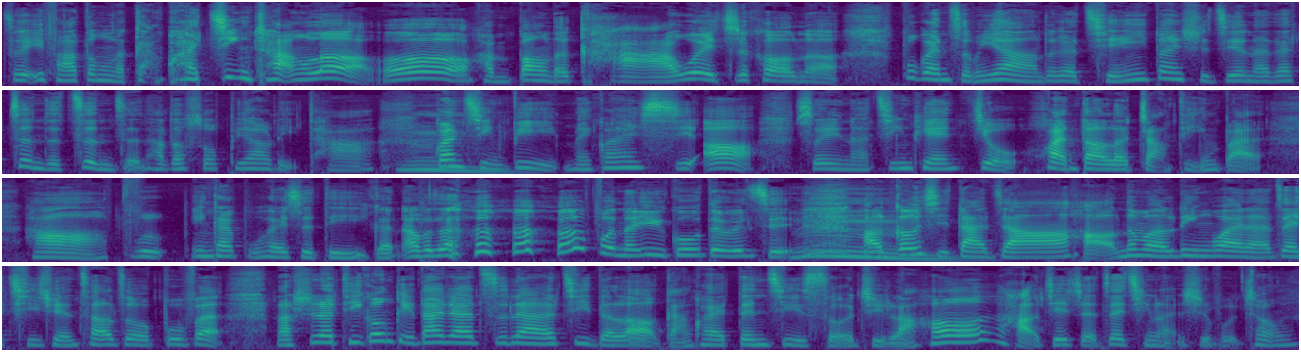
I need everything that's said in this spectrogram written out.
这个一发动了，赶快进场了，哦，很棒的卡位之后呢，不管怎么样，这个前一段时间呢在震着震着，他都说不要理他，关紧闭没关系啊、所以呢今天就换到了涨停板，啊，不应该不会是第一根。啊，不是 不能预估，对不起，好，恭喜大家，好，那么另外呢，在期权操作部分，老师呢提供给大家资料要记得了，赶快登记索取，然后好，接着再请老师补充。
